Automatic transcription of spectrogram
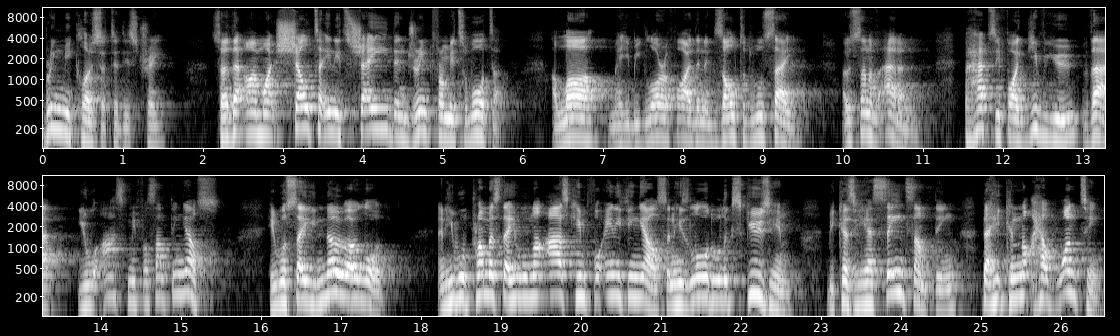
bring me closer to this tree, so that I might shelter in its shade and drink from its water. Allah, may He be glorified and exalted, will say, O son of Adam, perhaps if I give you that, you will ask me for something else. He will say, No, O Lord. And he will promise that he will not ask him for anything else, and his Lord will excuse him because he has seen something that he cannot help wanting.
